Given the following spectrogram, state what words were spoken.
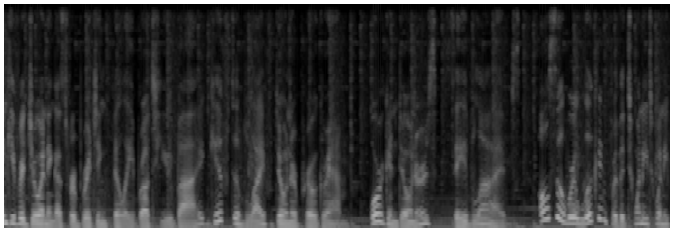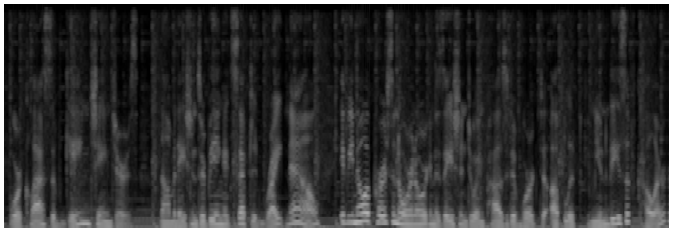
Thank you for joining us for Bridging Philly, brought to you by Gift of Life Donor Program. Organ donors save lives. Also, we're looking for the 2024 class of Game Changers. Nominations are being accepted right now. If you know a person or an organization doing positive work to uplift communities of color,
